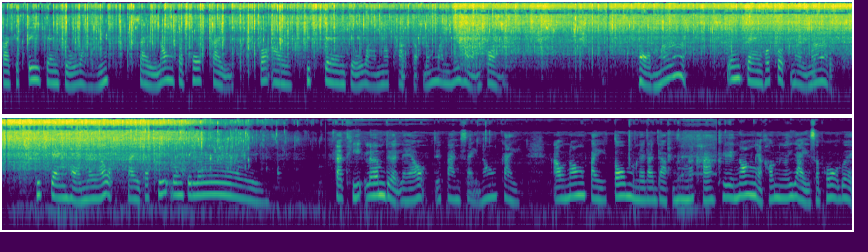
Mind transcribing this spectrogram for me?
ปาเกตตี้แกงเขียวหวาน ใส่น่องสะโพกไก่ ก็เอาพริกแกงเขียวหวานมาผัดกับน้ำมันให้หอมก่อน หอมมาก เครื่องแกงเขาสดใหม่มากพริกแกงหอมแล้ว ใส่กะทิลงไปเลยกะทิเริ่มเดือดแล้วเจ๊ปานใส่น่องไก่ เอาน่องไปต้มในระดับหนึ่งนะคะ คือน่องเนี่ยเขาเนื้อใหญ่สะโพกด้วย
